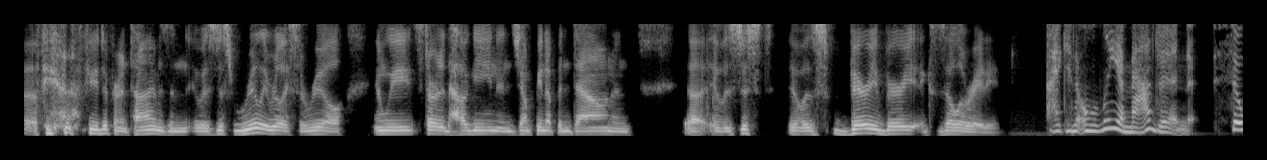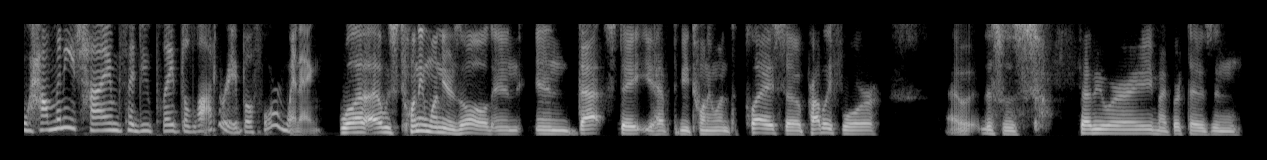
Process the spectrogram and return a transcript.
a few a few different times, and it was just really really surreal. And we started hugging and jumping up and down, and uh, it was just it was very very exhilarating. I can only imagine. So, how many times had you played the lottery before winning? Well, I was 21 years old, and in that state, you have to be 21 to play. So, probably for uh, this was February. My birthday was in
